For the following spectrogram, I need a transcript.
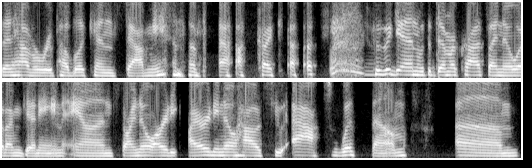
than have a Republican stab me in the back. I guess because again, with the Democrats, I know what I'm getting, and so I know already I already know how to act with them. Um,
